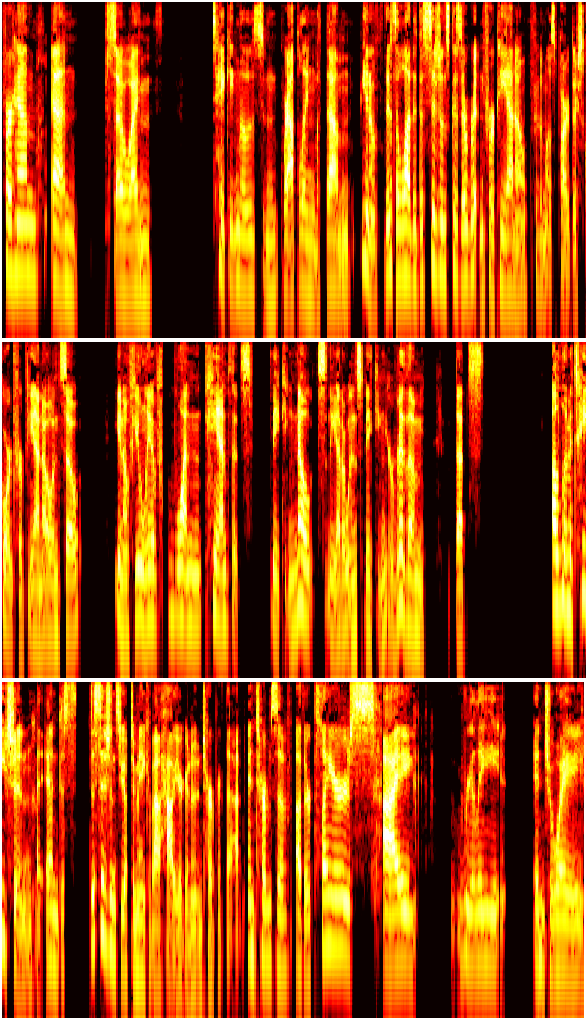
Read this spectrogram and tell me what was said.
for him. And so I'm taking those and grappling with them. You know, there's a lot of decisions because they're written for piano for the most part. They're scored for piano. And so, you know, if you only have one hand that's making notes and the other one's making your rhythm, that's a limitation and decisions you have to make about how you're going to interpret that. In terms of other players, I really enjoy,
